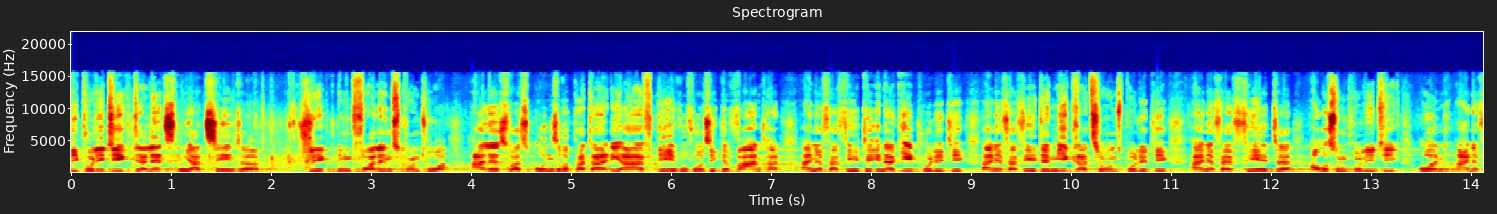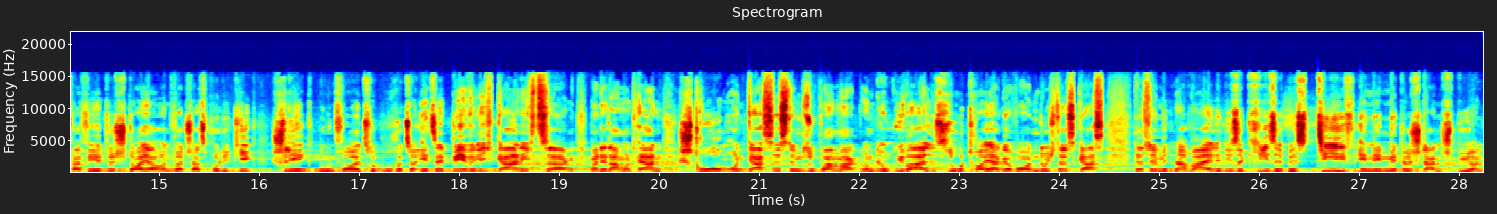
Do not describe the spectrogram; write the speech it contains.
Die Politik der letzten Jahrzehnte schlägt nun voll ins Kontor. Alles, was unsere Partei, die AfD, wovor sie gewarnt hat, eine verfehlte Energiepolitik, eine verfehlte Migrationspolitik, eine verfehlte Außenpolitik und eine verfehlte Steuer- und Wirtschaftspolitik, schlägt nun voll zu Buche. Zur EZB will ich gar nichts sagen. Meine Damen und Herren, Strom und Gas ist im Supermarkt und überall so teuer geworden durch das Gas, dass wir mittlerweile diese Krise bis tief in den Mittelstand spüren.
